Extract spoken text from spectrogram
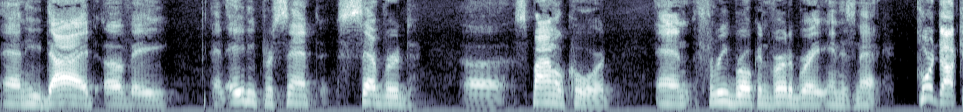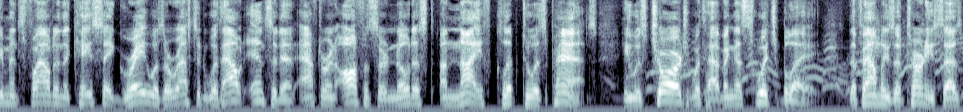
and he died of a, an 80% severed uh, spinal cord and three broken vertebrae in his neck. Court documents filed in the case say Gray was arrested without incident after an officer noticed a knife clipped to his pants. He was charged with having a switchblade. The family's attorney says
